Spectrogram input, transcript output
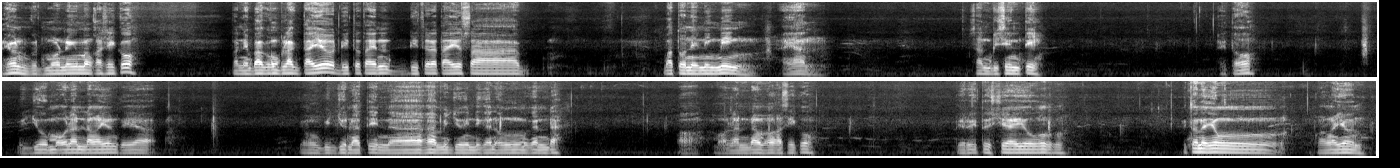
Ayun, good morning mga kasiko. Panibagong vlog tayo. Dito tayo dito na tayo sa Bato ni Ningning. Ayan. San Vicente. Ito. Medyo maulan lang ngayon kaya yung video natin na medyo hindi ganong maganda. Oh, maulan lang mga kasiko. Pero ito siya yung ito na yung ngayon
